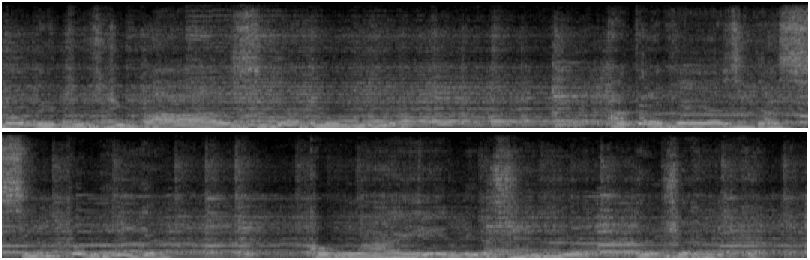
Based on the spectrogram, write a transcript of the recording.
Momentos de paz e harmonia através da sintonia com a energia angélica.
